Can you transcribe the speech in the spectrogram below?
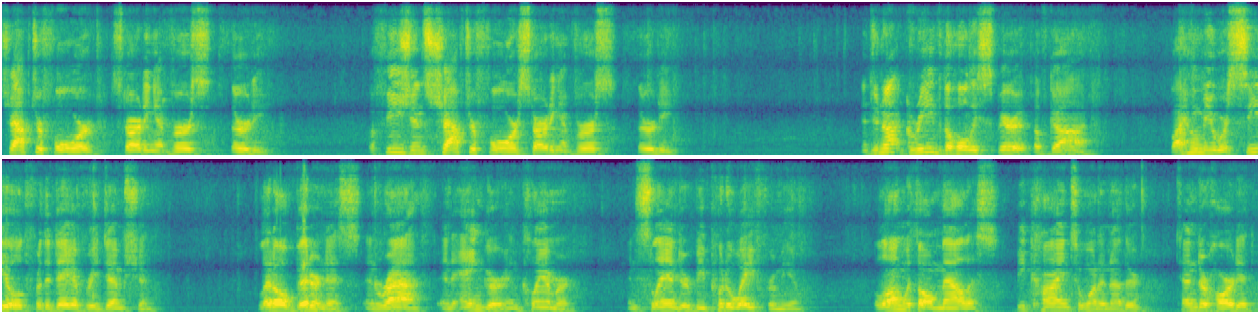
chapter 4, starting at verse 30. Ephesians chapter 4, starting at verse 30. And do not grieve the Holy Spirit of God, by whom you were sealed for the day of redemption. Let all bitterness and wrath and anger and clamor and slander be put away from you along with all malice. Be kind to one another, tender hearted,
